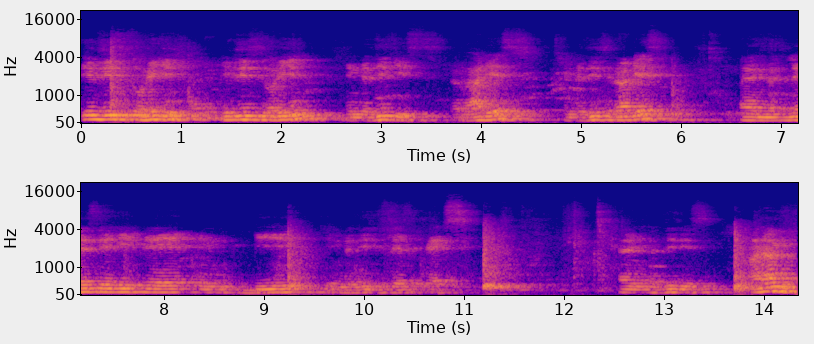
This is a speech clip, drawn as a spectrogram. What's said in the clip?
if this is origin, if this is origin, and this is radius, in the disease radius and let's say if A and B in the disease is X. And this is an angle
